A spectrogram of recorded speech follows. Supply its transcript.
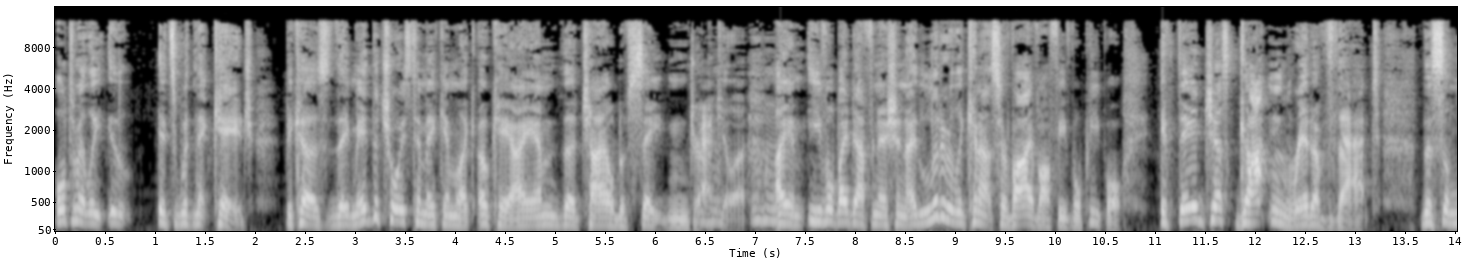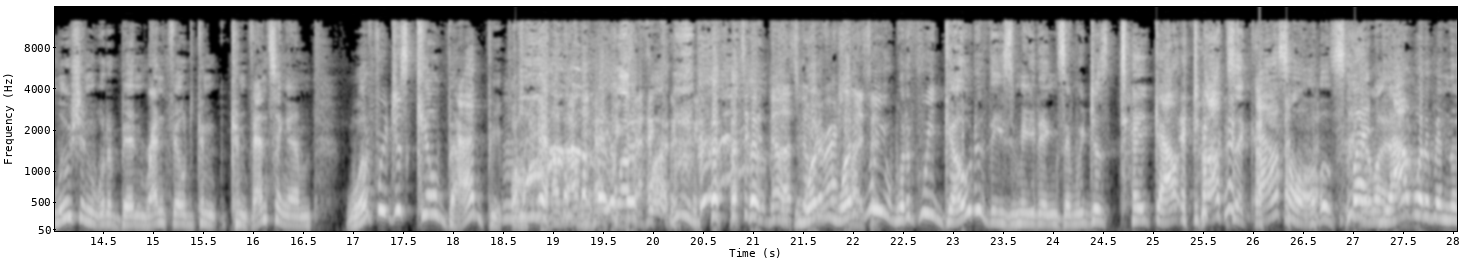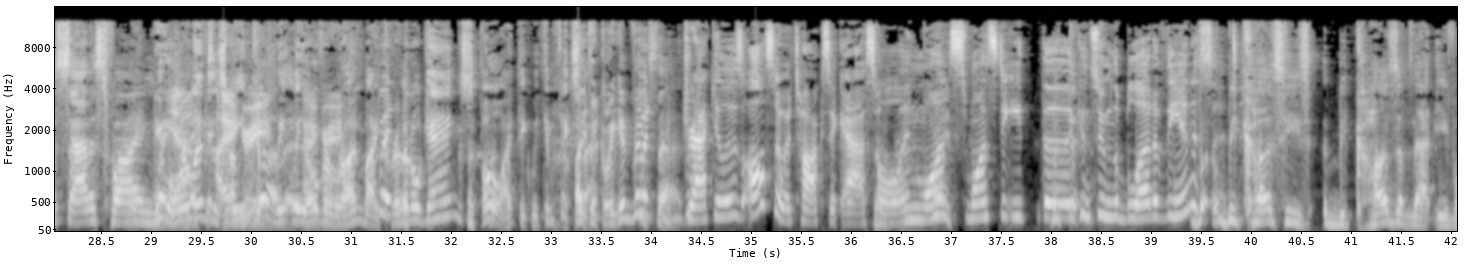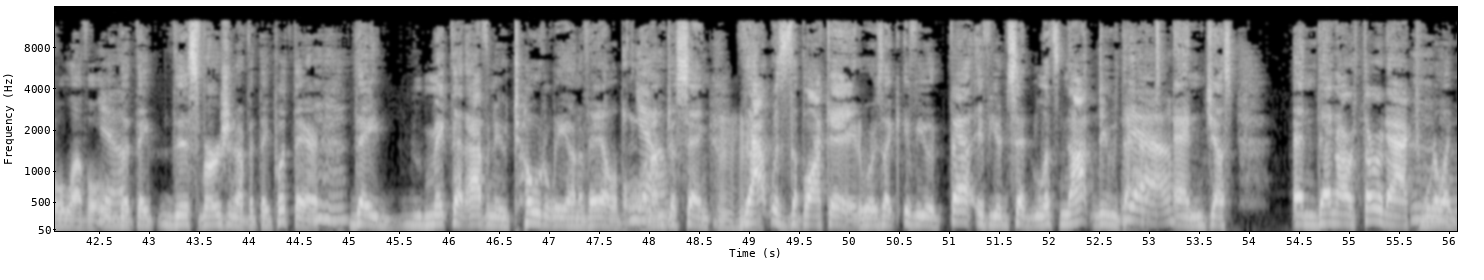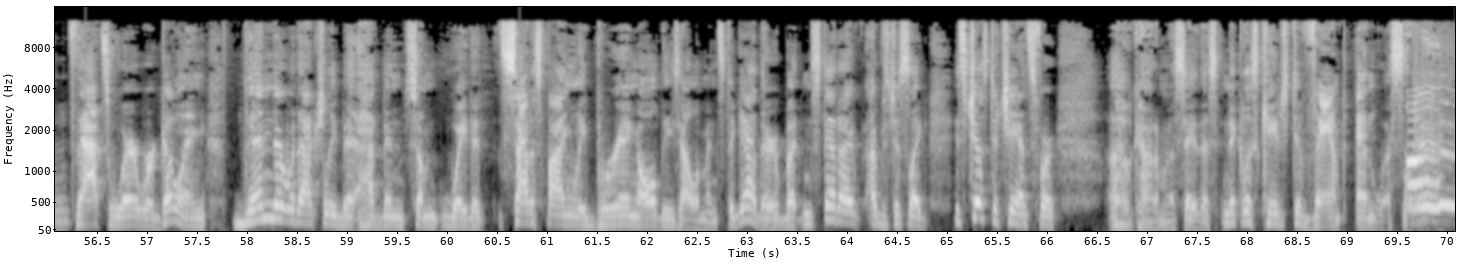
ultimately it, it's with Nick Cage because they made the choice to make him like, okay, I am the child of Satan, mm-hmm. Dracula. Mm-hmm. I am evil by definition. I literally cannot survive off evil people. If they had just gotten rid of that, the solution would have been Renfield con- convincing him, what if we just kill bad people? Mm-hmm. that would be a lot of fun. that's a good, no, that's a good What if, what if we it. what if we go to these meetings and we just take out toxic assholes? But- that would have been the satisfying New way. I Orleans could- is I being agree. completely overrun by But- criminal gangs. Oh, I think we can fix it. I that. think we can fix that. Dracula is also a toxic asshole and wants wants to eat the, the- consume the blood of the But innocent. because he's because of that evil level Yeah. that they this version of it they put there, mm-hmm. they make that avenue totally unavailable. And Yeah. I'm just saying mm-hmm. that was the blockade. Where it's like if you had fa- if you had said let's not do that Yeah. and just and then our third act, we're like, mm-hmm. that's where we're going. Then there would actually be, have been some way to satisfyingly bring all these elements together. But instead, I, I was just like, it's just a chance for, oh God, I'm going to say this, Nicolas Cage to vamp endlessly. Oh.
